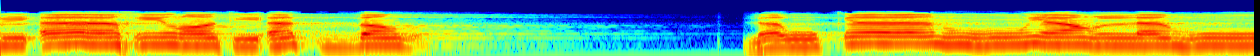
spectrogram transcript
الْآخِرَةِ أَكْبَرُ. لَوْ كَانُوا يَعْلَمُونَ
